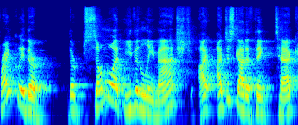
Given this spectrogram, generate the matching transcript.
frankly, they're they're somewhat evenly matched. I, I just got to think Tech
